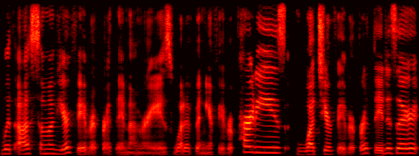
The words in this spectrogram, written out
with us some of your favorite birthday memories. What have been your favorite parties? What's your favorite birthday dessert?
